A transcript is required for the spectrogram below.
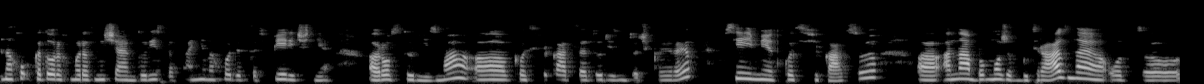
на которых мы размещаем туристов, они находятся в перечне а, Ростуризма, а, классификация туризм.рф, все имеют классификацию, а, она может быть разная, от э,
